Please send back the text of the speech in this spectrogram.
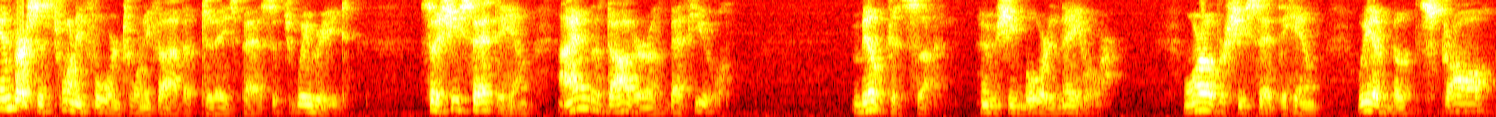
In verses 24 and 25 of today's passage, we read So she said to him, I am the daughter of Bethuel, Milcah's son, whom she bore to Nahor. Moreover, she said to him, We have both straw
